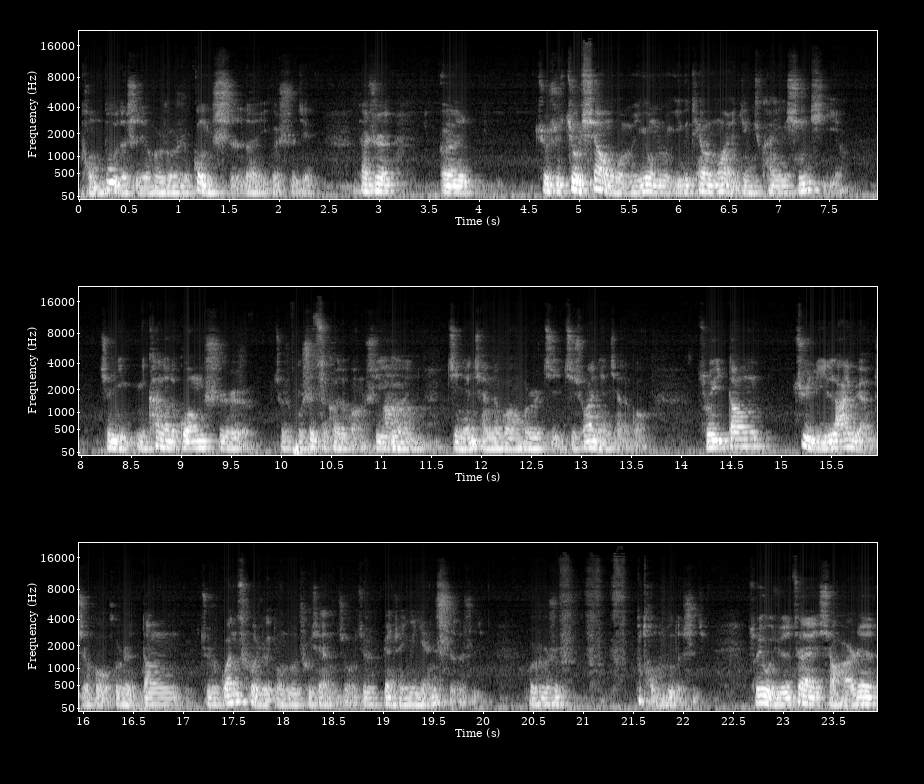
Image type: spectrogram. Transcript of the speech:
同步的世界，或者说是共识的一个世界。但是呃。就是就像我们用一个天文望远镜去看一个星体一样，其实你你看到的光是就是不是此刻的光，是一个几年前的光或者几几十万年前的光。所以当距离拉远之后，或者当就是观测这个动作出现之后，就是变成一个延迟的事情，或者说是不同步的事情。所以我觉得在小孩的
